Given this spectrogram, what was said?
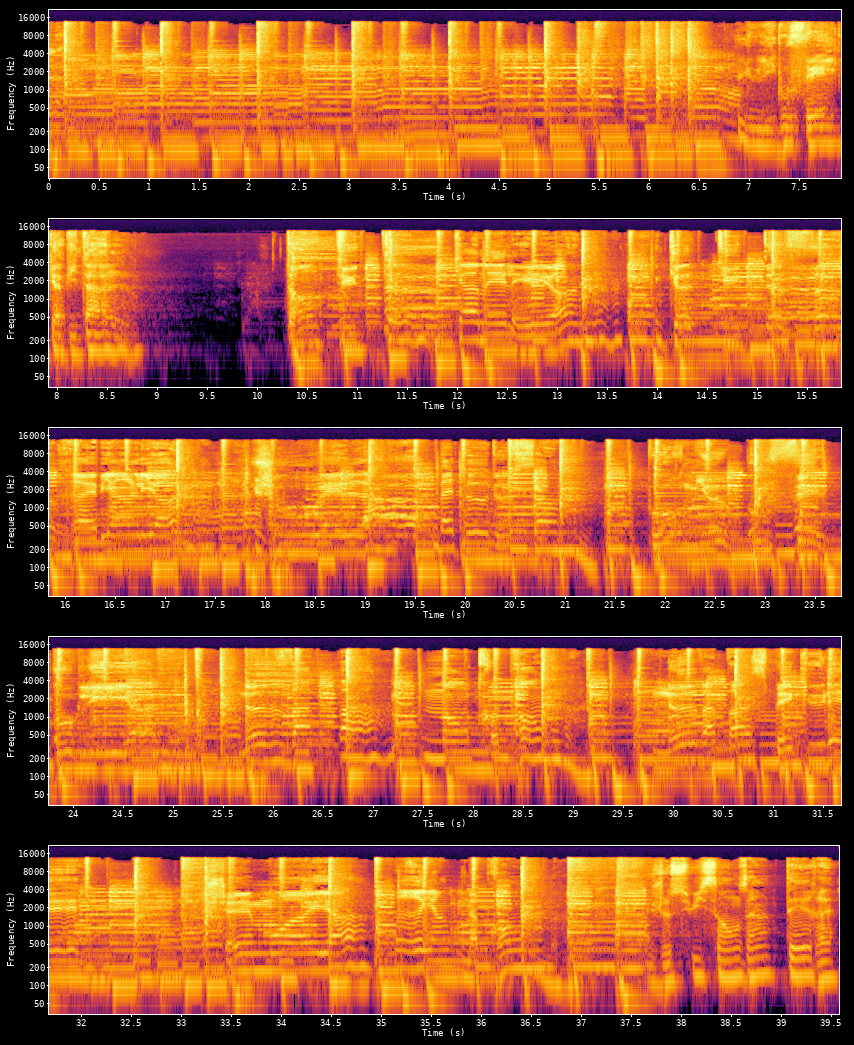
Lui bouffer le capital. Tant tu te caméléonnes que tu te ferais bien lionne. Jouer la pas spéculer. Chez moi y a rien à prendre, je suis sans intérêt.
